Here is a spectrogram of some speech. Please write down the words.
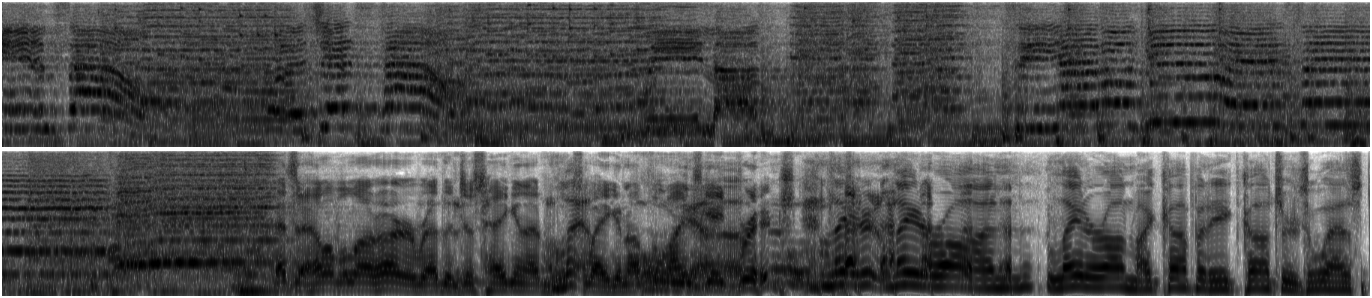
in sound for the jet town. We love That's a hell of a lot harder rather than just hanging that Volkswagen off the oh, Lions Gate Bridge. Oh, later, later on, later on, my company, Concerts West,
